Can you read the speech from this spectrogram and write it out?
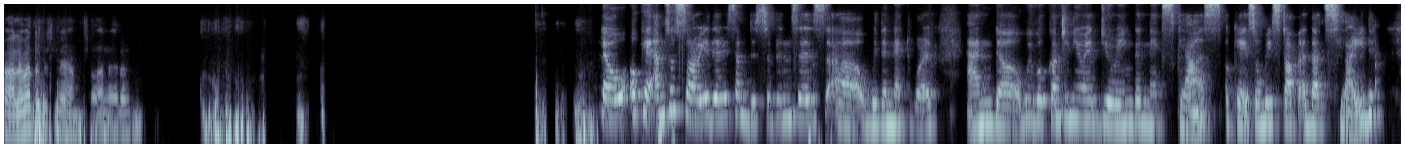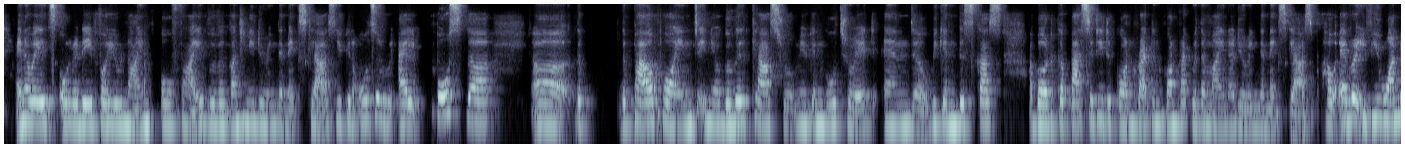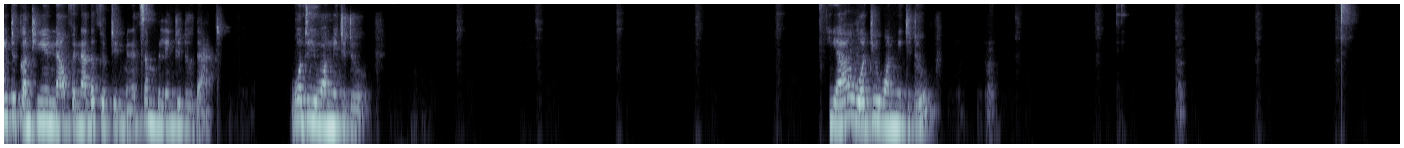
Alam mo 'to, bismillah. So, ano Hello. Okay, I'm so sorry. There is some disturbances uh, with the network and uh, we will continue it during the next class. Okay, so we stop at that slide. Anyway, it's already for you 9.05. We will continue during the next class. You can also, I'll post the, uh, the, the PowerPoint in your Google Classroom. You can go through it and uh, we can discuss about capacity to contract and contract with a minor during the next class. However, if you want me to continue now for another 15 minutes, I'm willing to do that. What do you want me to do? Yeah, what do you want me to do?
